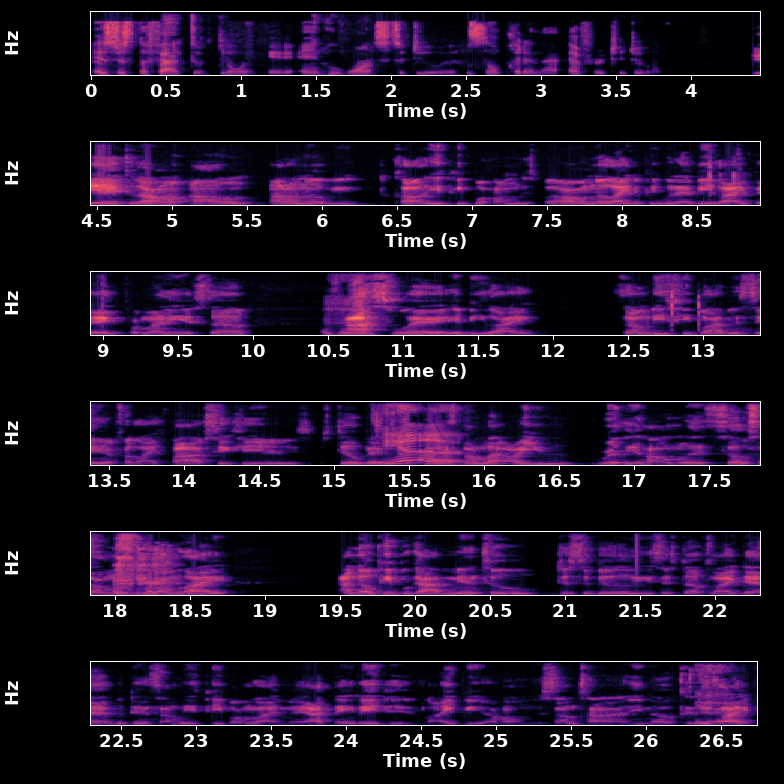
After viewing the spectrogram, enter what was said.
It's just the fact of doing it and who wants to do it, who's gonna put in that effort to do it. Yeah, because I don't I don't I don't know if you call these people homeless, but I don't know like the people that be like begging for money and stuff. Mhm. I swear it'd be like some of these people I've been seeing for like five six years still begging for. Yeah. I'm like, are you really homeless? So some of these people I'm like. I know people got mental disabilities and stuff like that, but then some of these people, I'm like, man, I think they just like being homeless sometimes, you know, because it's like,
